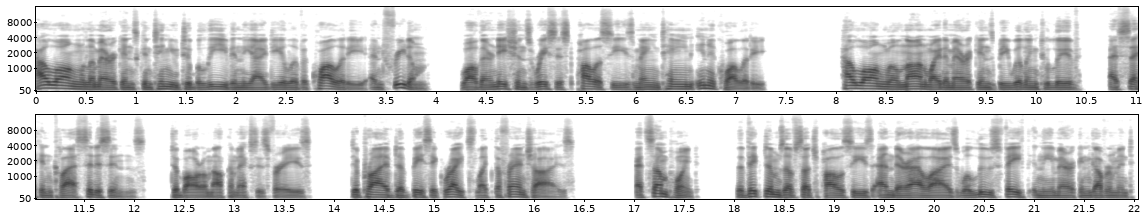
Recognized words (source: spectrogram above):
How long will Americans continue to believe in the ideal of equality and freedom while their nation's racist policies maintain inequality? How long will non white Americans be willing to live as second class citizens, to borrow Malcolm X's phrase, deprived of basic rights like the franchise? At some point, the victims of such policies and their allies will lose faith in the American government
